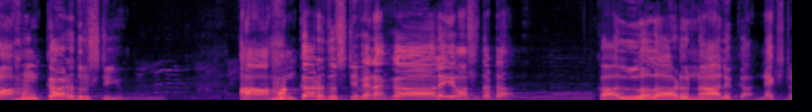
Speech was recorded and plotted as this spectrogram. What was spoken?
అహంకార దృష్టి. ఆ అహంకార దృష్టి వెనకాల ఏమొస్తుందట? కళ్ళలాడు నాలుక. నెక్స్ట్.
